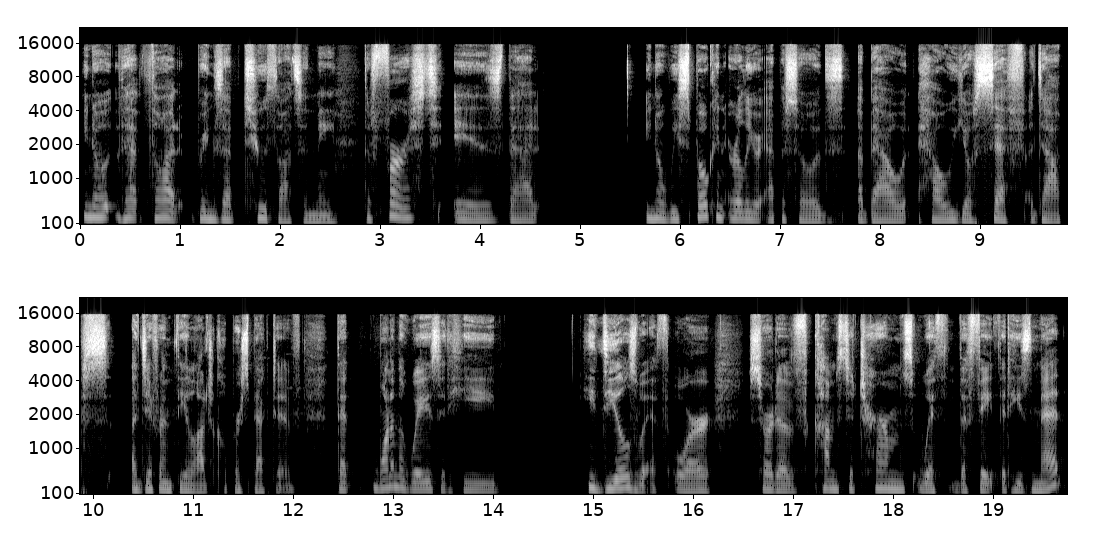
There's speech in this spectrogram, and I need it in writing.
You know, that thought brings up two thoughts in me. The first is that You know, we spoke in earlier episodes about how Yosef adopts a different theological perspective. That one of the ways that he he deals with or sort of comes to terms with the fate that he's met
